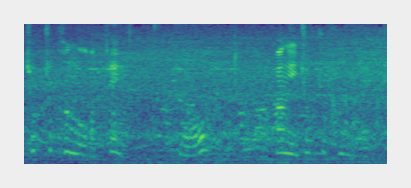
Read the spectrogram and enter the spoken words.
촉촉한 것 같아. 뭐라고? 빵이 촉촉한 것 같아.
